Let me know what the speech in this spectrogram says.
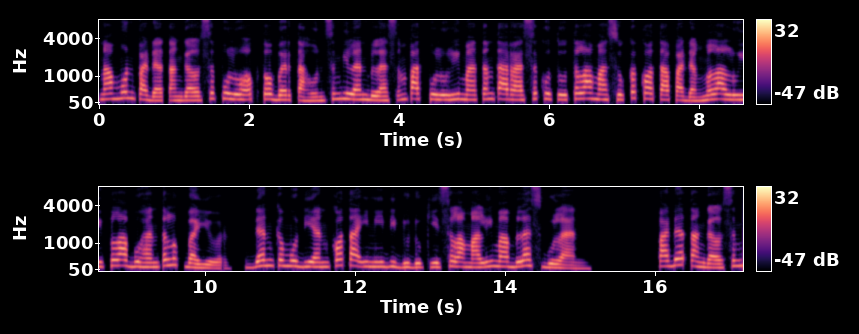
Namun pada tanggal 10 Oktober tahun 1945 tentara sekutu telah masuk ke kota Padang melalui pelabuhan Teluk Bayur, dan kemudian kota ini diduduki selama 15 bulan. Pada tanggal 9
